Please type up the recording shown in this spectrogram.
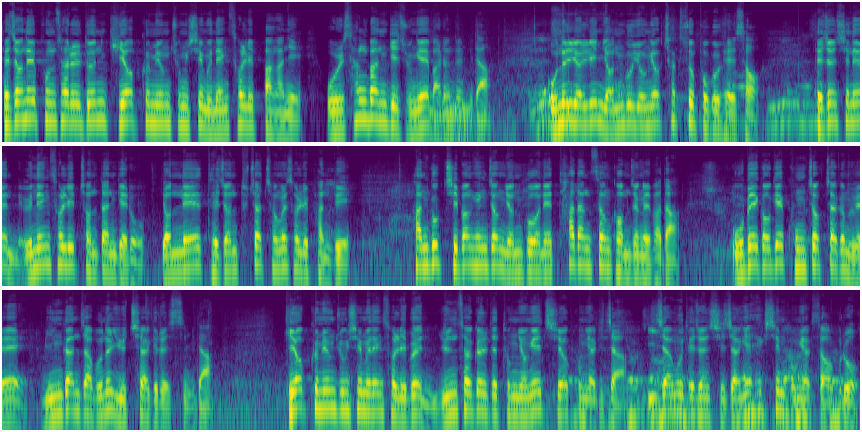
대전에 본사를 둔 기업금융중심은행 설립 방안이 올 상반기 중에 마련됩니다. 오늘 열린 연구용역 착수 보고회에서 대전시는 은행 설립 전 단계로 연내에 대전 투자청을 설립한 뒤 한국지방행정연구원의 타당성 검증을 받아 500억의 공적 자금 외에 민간 자본을 유치하기로 했습니다. 기업금융중심은행 설립은 윤석열 대통령의 지역 공약이자 이장우 대전시장의 핵심 공약 사업으로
